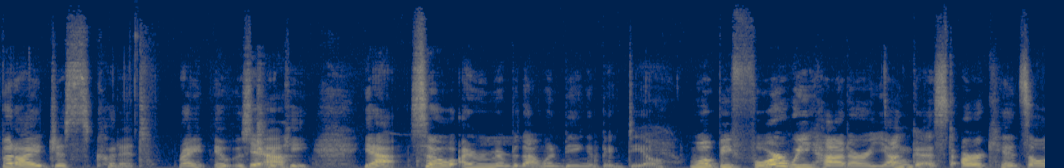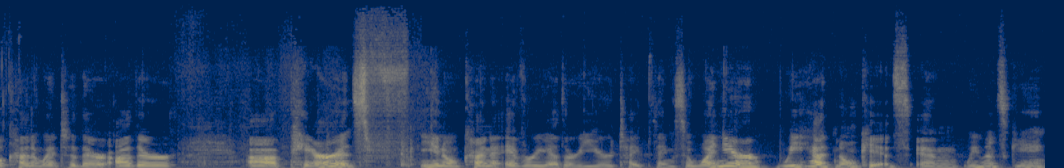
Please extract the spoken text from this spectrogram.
but I just couldn't. Right? It was Yeah. tricky. Yeah. So I remember that one being a big deal. Well, before we had our youngest, our kids all kind of went to their other uh, parents, you know, kind of every other year type thing. So one year we had no kids and we went skiing.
